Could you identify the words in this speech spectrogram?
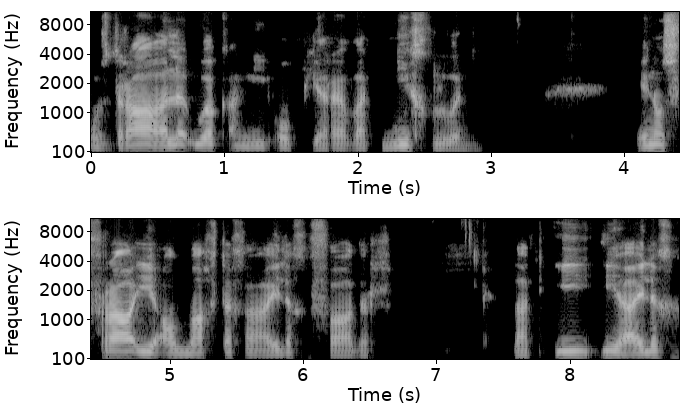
Ons dra hulle ook aan U op, Here, wat nie glo nie. En ons vra U almagtige Heilige Vader dat U U Heilige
